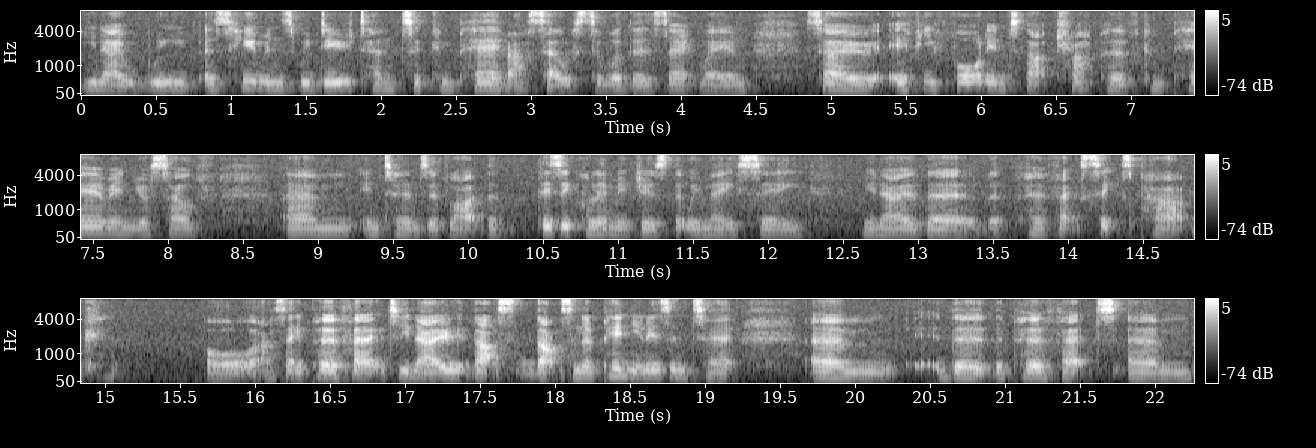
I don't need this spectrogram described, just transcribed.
you know, we as humans, we do tend to compare ourselves to others, don't we? And so if you fall into that trap of comparing yourself um, in terms of like the physical images that we may see, you know the the perfect six pack or I say perfect you know that's that's an opinion isn't it? Um, the the perfect um,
